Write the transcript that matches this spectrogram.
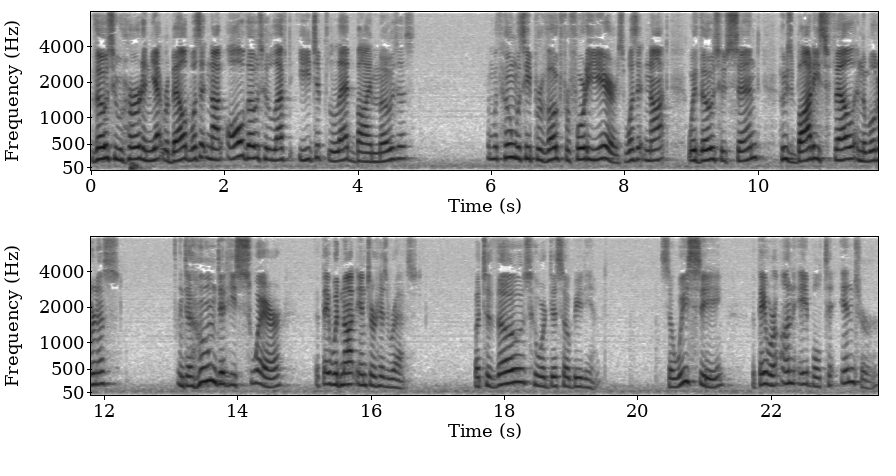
those who heard and yet rebelled? Was it not all those who left Egypt led by Moses? And with whom was he provoked for forty years? Was it not with those who sinned, whose bodies fell in the wilderness? And to whom did he swear that they would not enter his rest, but to those who were disobedient. So we see that they were unable to enter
